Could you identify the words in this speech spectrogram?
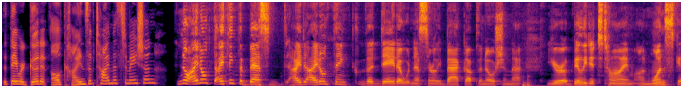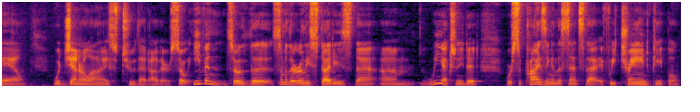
That they were good at all kinds of time estimation? No, I don't. I think the best. I, I don't think the data would necessarily back up the notion that your ability to time on one scale would generalize to that other. So even so, the some of the early studies that um, we actually did were surprising in the sense that if we trained people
